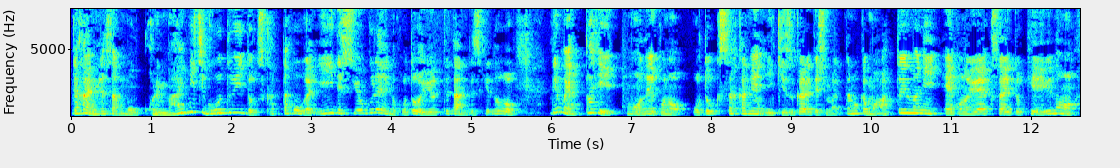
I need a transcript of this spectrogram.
だから皆さんもうこれ毎日 GoTo イート使った方がいいですよぐらいのことを言ってたんですけど、でもやっぱりもうね、このお得さ加減に気づかれてしまったのか、もうあっという間に、えこの予約サイト経由の、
